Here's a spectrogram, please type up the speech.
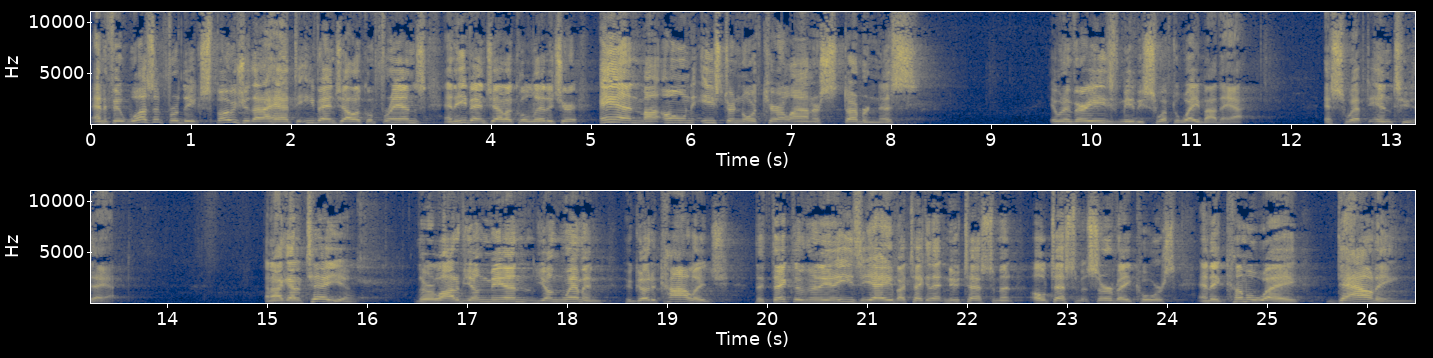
And if it wasn't for the exposure that I had to evangelical friends and evangelical literature and my own Eastern North Carolina stubbornness, it would have been very easy for me to be swept away by that and swept into that. And I got to tell you, there are a lot of young men, young women who go to college they think they're going to get an easy A by taking that New Testament, Old Testament survey course, and they come away doubting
